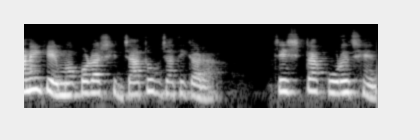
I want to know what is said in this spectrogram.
অনেকে মকর রাশির জাতক জাতিকারা চেষ্টা করেছেন।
